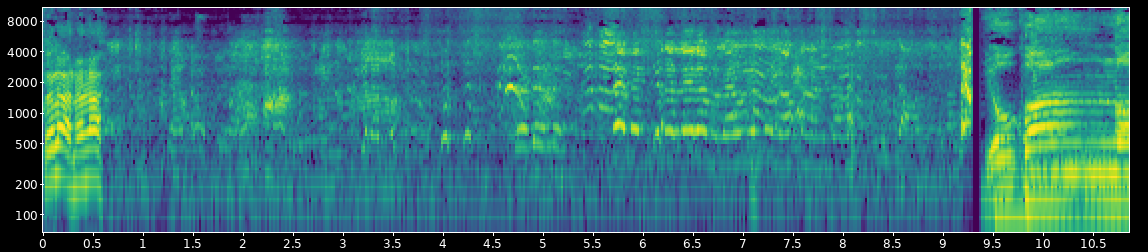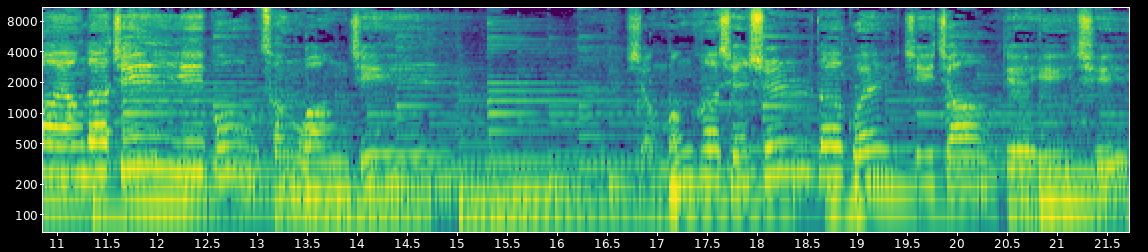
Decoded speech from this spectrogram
得了，拿来。有关洛阳的记忆不曾忘记，像梦和现实的轨迹交叠一起。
